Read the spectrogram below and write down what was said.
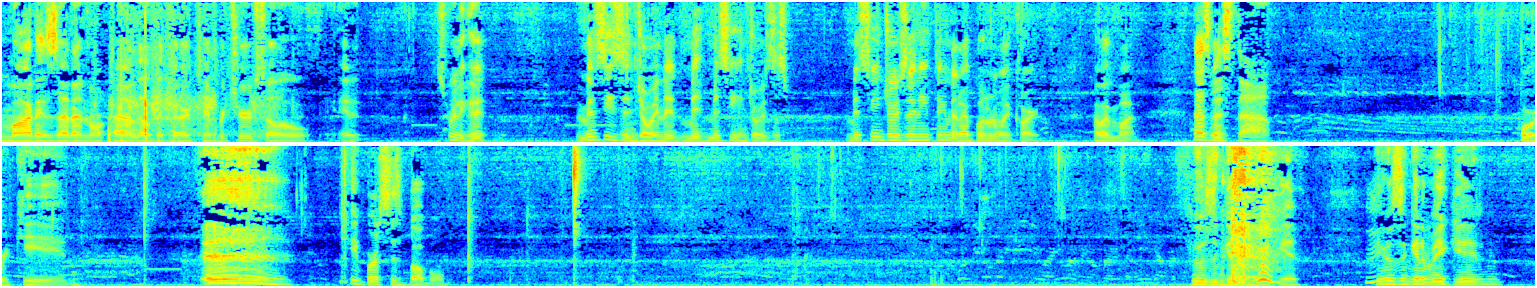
mod is at a, a little bit better temperature, so it it's really good. Missy's enjoying it. Mi- Missy enjoys this. Missy enjoys anything that I put on my cart, on my mod. That's messed up. Poor kid. he burst his bubble. He wasn't gonna make it. He wasn't gonna make it.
